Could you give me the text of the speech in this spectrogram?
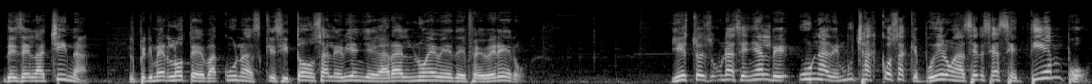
desde la China el primer lote de vacunas que si todo sale bien llegará el 9 de febrero. Y esto es una señal de una de muchas cosas que pudieron hacerse hace tiempo.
